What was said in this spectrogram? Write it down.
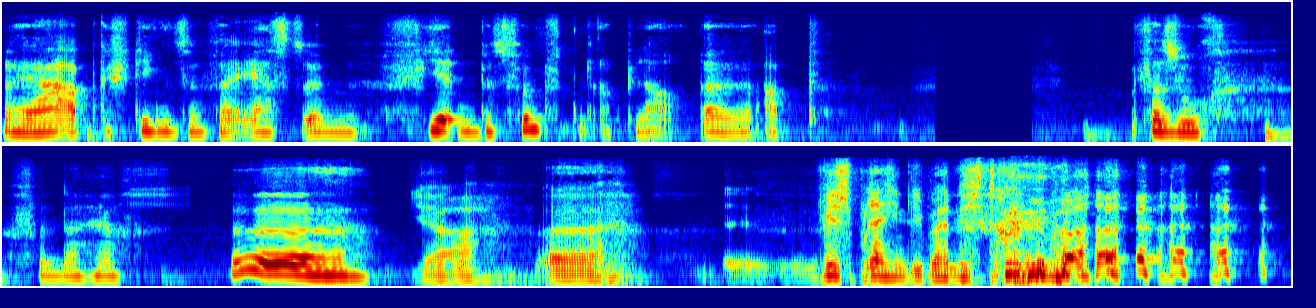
naja, abgestiegen sind wir erst im vierten bis fünften Ablauf, äh, ab Versuch. Von daher. Äh. Ja, äh, wir sprechen lieber nicht drüber.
